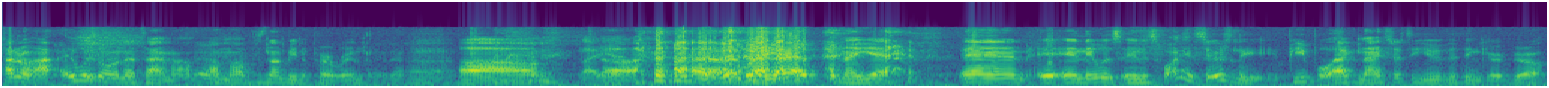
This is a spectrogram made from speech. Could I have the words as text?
I don't know. I, it was around that time. I'm, I'm, I was not being a pervert or anything like that. Uh. Um, Not uh, yet. not yet. Not yet. And and it was and it's funny. Seriously, people act nicer to you if they think you're a girl.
